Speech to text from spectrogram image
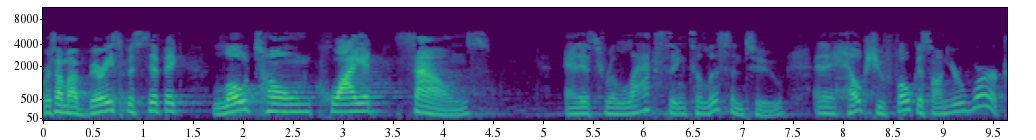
We're talking about very specific, low tone, quiet sounds. and it's relaxing to listen to, and it helps you focus on your work.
